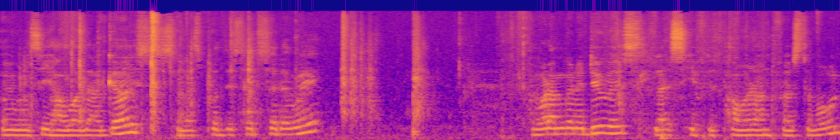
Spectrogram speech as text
But we will see how well that goes. So let's put this headset away. And what I'm gonna do is let's see if it's powered on first of all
